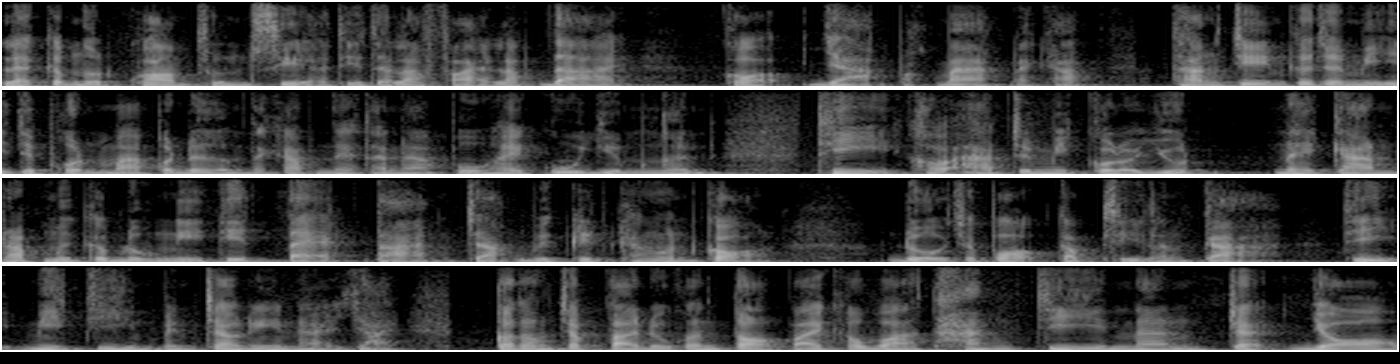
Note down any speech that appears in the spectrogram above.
และกำหนดความสูญเสียที่แต่ละฝ่ายรับได้ ก็ยากมากๆนะครับทางจีนก็จะมีอิทธิพลมากกว่าเดิมนะครับในฐานะผู้ให้กู้ยืมเงิน ที่เขาอาจจะมีกลยุทธ์ในการรับมือกับลูกหนี้ที่แตกต่างจากวิกฤตครั้งก่อนๆโดยเฉพาะกับศรีลังกา ที่มีจีนเป็นเจ้าหนี้นายใหญ่ ก็ต้องจับตาดูกันต่อไปครับว่าทางจีนนั้นจะยอม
